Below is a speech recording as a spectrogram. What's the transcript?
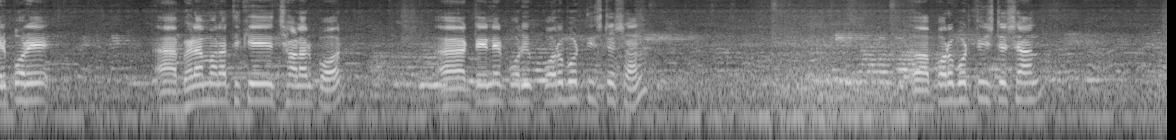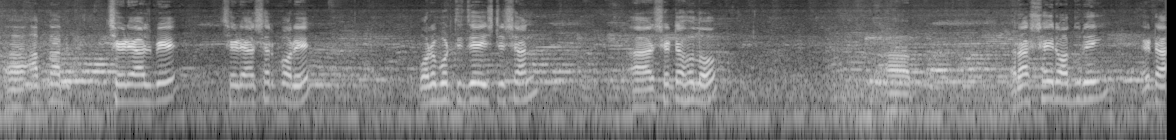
এরপরে ভেড়ামারা থেকে ছাড়ার পর ট্রেনের পরবর্তী স্টেশন পরবর্তী স্টেশন আপনার ছেড়ে আসবে। ছেড়ে আসার পরে পরবর্তী যে স্টেশন সেটা হলো রাজশাহীর অদূরেই এটা।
